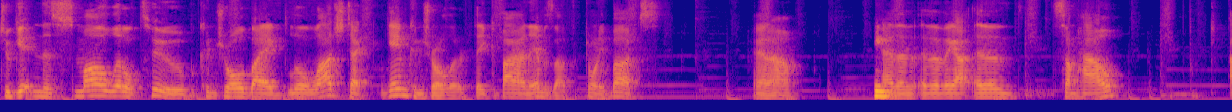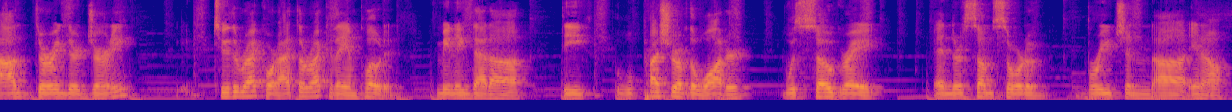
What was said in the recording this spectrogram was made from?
to get in this small little tube controlled by a little Logitech game controller they could buy on Amazon for 20 bucks. You know, and then and then they got and then somehow on during their journey to the wreck or at the wreck they imploded. Meaning that uh the pressure of the water was so great and there's some sort of breach in uh you know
